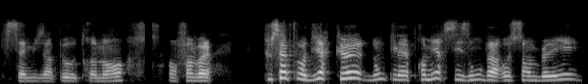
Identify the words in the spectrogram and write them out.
qui s'amusent un peu autrement. Enfin voilà. Tout ça pour dire que donc la première saison va ressembler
